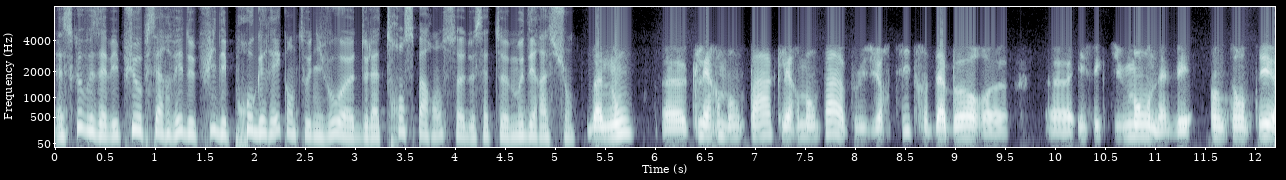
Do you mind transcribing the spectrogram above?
Est-ce que vous avez pu observer depuis des progrès quant au niveau de la transparence de cette modération? Bah non, clairement pas, clairement pas à plusieurs titres. D'abord, effectivement, on avait intenté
